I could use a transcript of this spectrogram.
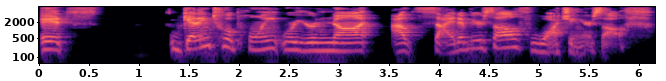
it's getting to a point where you're not outside of yourself watching yourself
